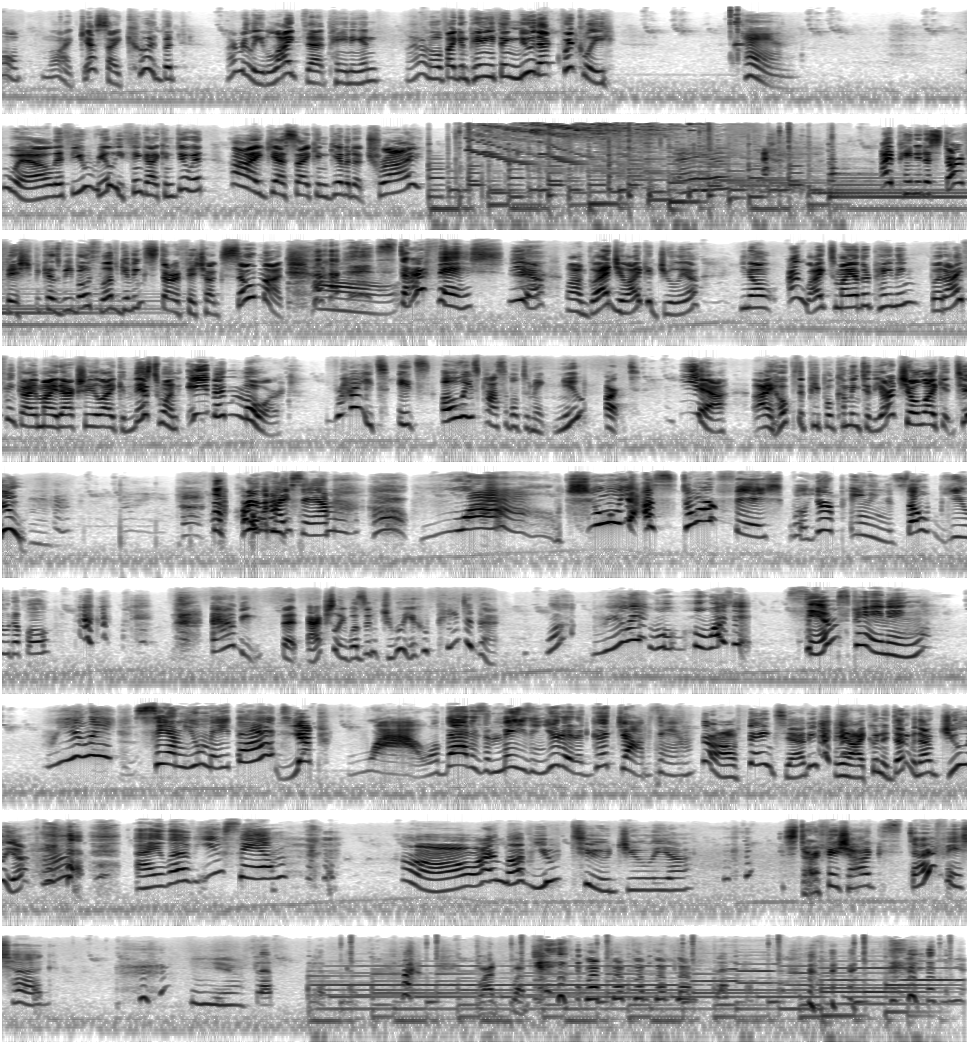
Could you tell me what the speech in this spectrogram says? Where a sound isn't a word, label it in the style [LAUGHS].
Oh, well, I guess I could, but I really liked that painting, and I don't know if I can paint anything new that quickly. Can. Well, if you really think I can do it, I guess I can give it a try. Painted a starfish because we both love giving starfish hugs so much. [LAUGHS] Starfish. Yeah, well, I'm glad you like it, Julia. You know, I liked my other painting, but I think I might actually like this one even more. Right. It's always possible to make new art. Yeah, I hope the people coming to the art show like it too. Mm. [GASPS] Oh, hi, Sam. [GASPS] wow, Julia, a starfish. Well, your painting is so beautiful. [LAUGHS] Abby, that actually wasn't Julia who painted that. What? Really? Well, who was it? Sam's painting. Really? Sam, you made that? Yep. Wow, well, that is amazing. You did a good job, Sam. Oh, thanks, Abby. [LAUGHS] you know, I couldn't have done it without Julia. [LAUGHS] I love you, Sam. Oh, I love you too, Julia. Starfish hug? Starfish hug. [LAUGHS] Yeah. Flip, flip, flip, Blub, blub. blub, blub, blub, blub, blub. flip, flip. [LAUGHS]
